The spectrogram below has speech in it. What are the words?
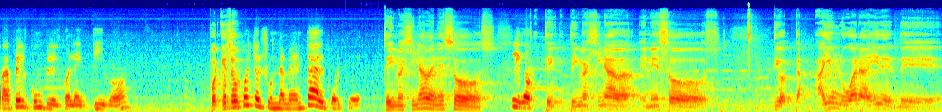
papel cumple el colectivo, porque Por supuesto el fundamental, porque... Te imaginaba en esos... Digo, te, imaginaba en esos... Digo, hay un lugar ahí de...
